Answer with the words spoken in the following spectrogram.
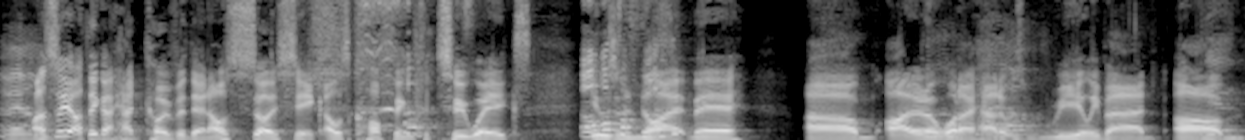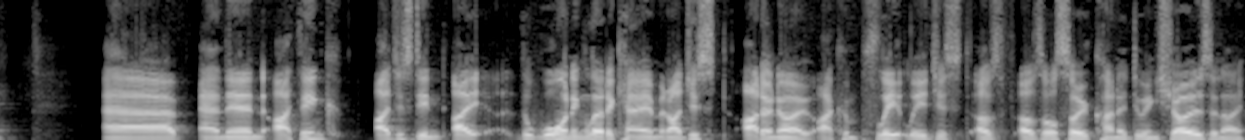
Honestly, I think I had COVID then. I was so sick. I was coughing for two weeks. It was Oh, a nightmare. Um, I don't know what I had. It was really bad. Um, uh, and then I think I just didn't. I the warning letter came, and I just I don't know. I completely just I was I was also kind of doing shows, and I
